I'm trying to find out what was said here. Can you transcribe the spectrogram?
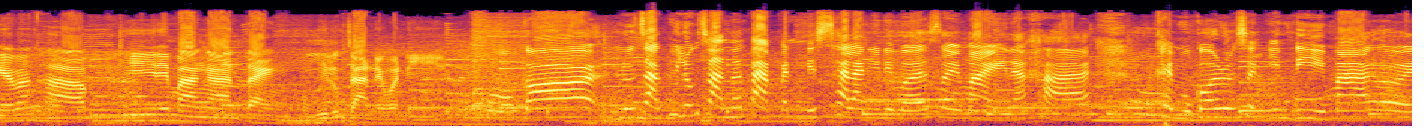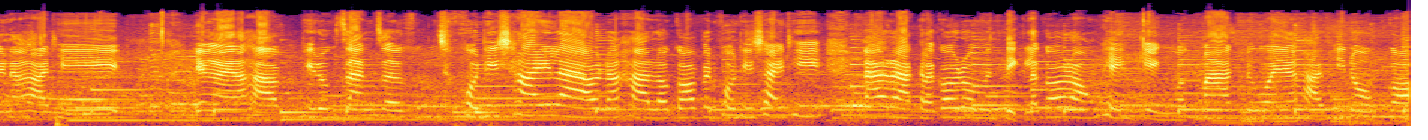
ไงบ้างครับ ที่ได้มางานแต่งของพี่ลูกจันทร์ในวันนี้ โหก็รู้จักพี่ลูกจันทร์ตั้งแต่เป็นมิส s ท i แลนด์ยูนิเว r ร์สใหม่ๆนะคะ ไข่มุกก็รู้สึกยินดีมากเลยนะคะที่ยังไงนะคะพี่ลูกจันทร์เจอคนที่ใช่แล้วนะคะ แล้วก็เป็นคนที่ใช่ที่น่ารักแล้วก็โรแมนติก แล้วก็ร้องเพลงเก่งมากๆด้วยนะคะ พี่นกก็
